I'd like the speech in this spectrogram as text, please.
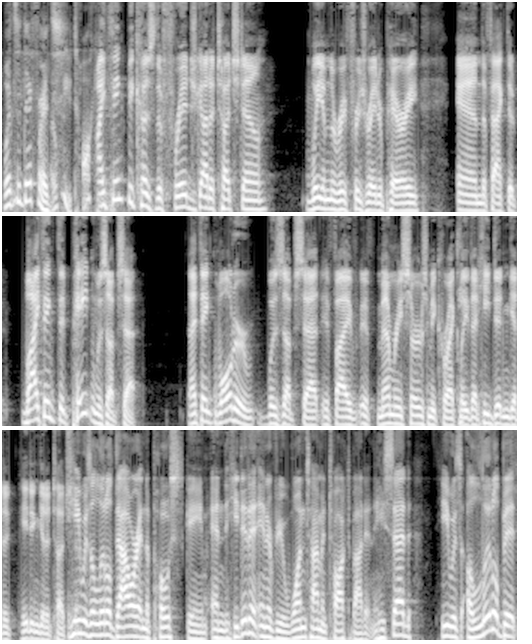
What's the difference? What are you talking? I think because the fridge got a touchdown, William the refrigerator Perry, and the fact that well, I think that Payton was upset. I think Walter was upset, if I if memory serves me correctly, that he didn't get a he didn't get a touchdown. he was a little dour in the post game, and he did an interview one time and talked about it. And he said he was a little bit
